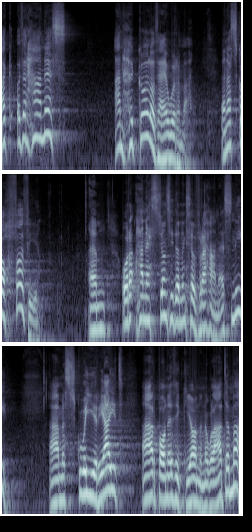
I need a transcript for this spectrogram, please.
Ac oedd yr hanes anhygoel o ddewr yma yn atgoffa fi um, o'r hanesion sydd yn yn llyfrau hanes ni am ysgweiriaid a'r boneddigion yn y wlad yma,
